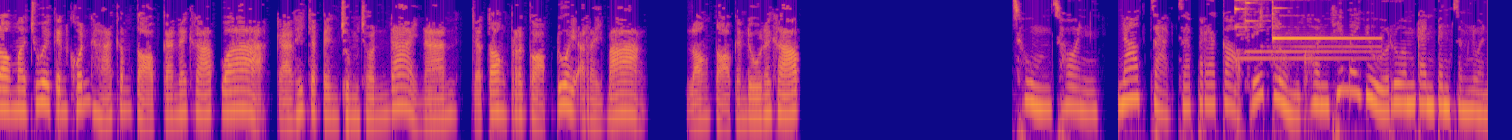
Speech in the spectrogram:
ลองมาช่วยกันค้นหาคำตอบกันนะครับว่าการที่จะเป็นชุมชนได้นั้น จะต้องประกอบด้วยอะไรบ้าง ลองตอบกันดูนะครับ ชุมชน นอกจากจะประกอบด้วยกลุ่มคนที่มาอยู่รวมกันเป็นจำนวน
